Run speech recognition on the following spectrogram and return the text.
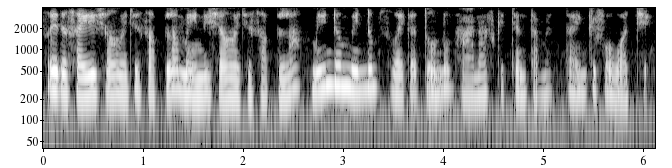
ஸோ இதை சைட் டிஷ்ஷாகவும் வச்சு சாப்பிட்லாம். மெயின் டிஷ்ஷாகவும் வச்சு சாப்பிட்லாம். மீண்டும் மீண்டும் சுவைக்க தூண்டும் Hanas kitchen Tamil. Thank you for வாட்சிங்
